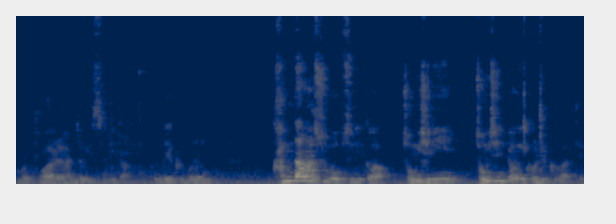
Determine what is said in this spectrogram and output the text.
뭐 통화를 한 적이 있습니다. 근데 그분은 감당할 수가 없으니까 정신이 정신병이 걸릴 것 같아요.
